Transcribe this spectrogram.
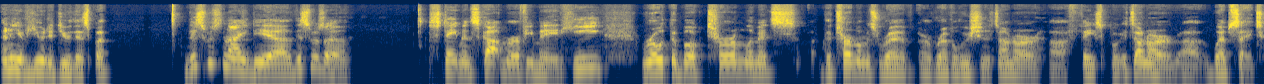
any of you to do this but this was an idea this was a statement scott murphy made he wrote the book term limits the term limits Rev, revolution it's on our uh, facebook it's on our uh, website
